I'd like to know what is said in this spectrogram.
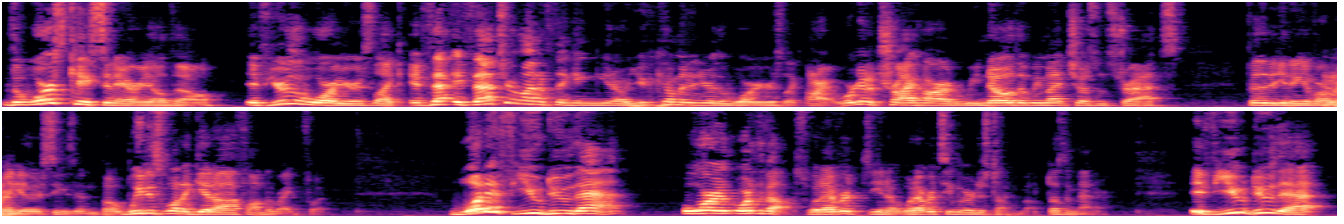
The worst case scenario, though, if you're the Warriors, like if that if that's your line of thinking, you know, you can come in and you're the Warriors, like, all right, we're gonna try hard. We know that we might show some strats for the beginning of our mm-hmm. regular season, but we just want to get off on the right foot. What if you do that, or or the Valks, whatever you know, whatever team we were just talking about, doesn't matter. If you do that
